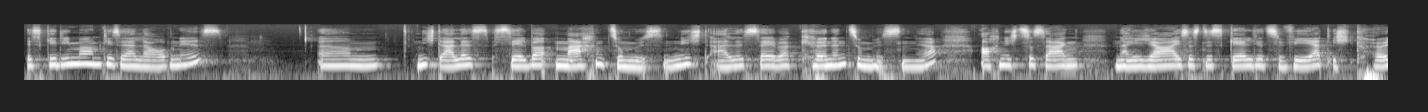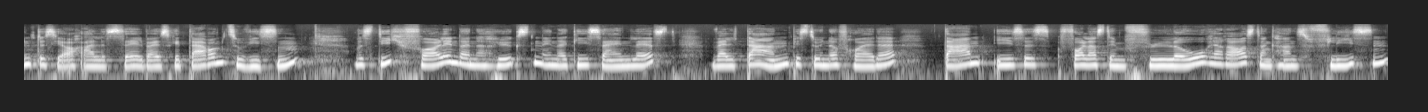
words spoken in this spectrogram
Es geht immer um diese Erlaubnis, ähm, nicht alles selber machen zu müssen, nicht alles selber können zu müssen. Ja? Auch nicht zu sagen, naja, ist es das Geld jetzt wert? Ich könnte es ja auch alles selber. Es geht darum zu wissen, was dich voll in deiner höchsten Energie sein lässt, weil dann bist du in der Freude, dann ist es voll aus dem Flow heraus, dann kann es fließen,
